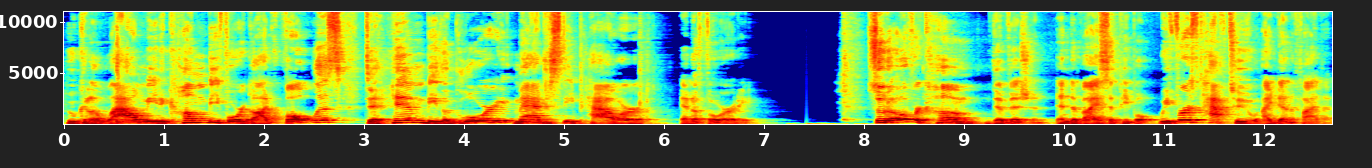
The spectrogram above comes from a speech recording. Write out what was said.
who can allow me to come before God faultless. To him be the glory, majesty, power, and authority. So, to overcome division and divisive people, we first have to identify them.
